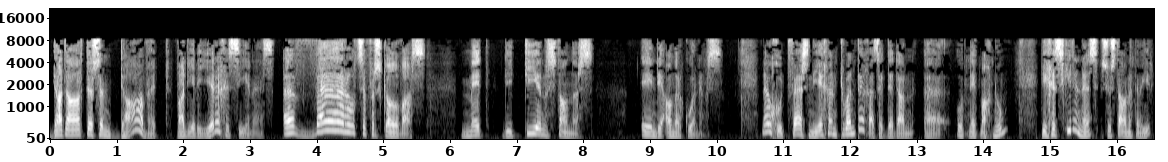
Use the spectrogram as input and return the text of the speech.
dat daar tussen Dawid wat deur die Here geseën is, 'n wêreldse verskil was met die teenstanders en die ander konings. Nou goed, vers 29 as ek dit dan uh ook net mag noem. Die geskiedenis, so staan dit nou hier,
